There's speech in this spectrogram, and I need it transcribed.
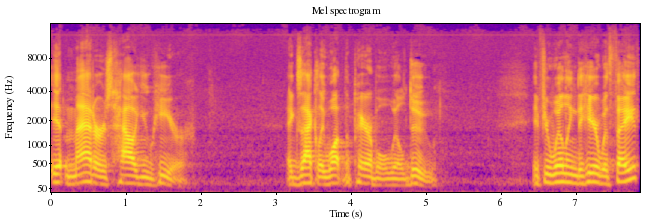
it matters how you hear exactly what the parable will do. If you're willing to hear with faith,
